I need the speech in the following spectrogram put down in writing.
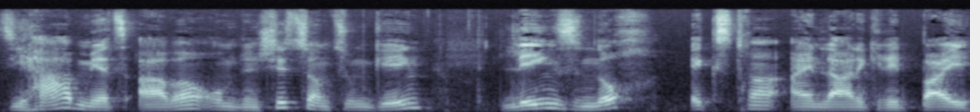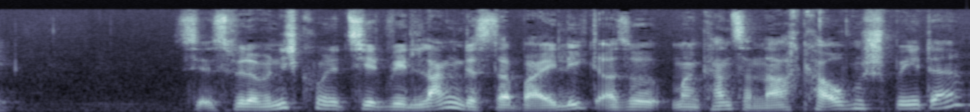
Sie haben jetzt aber, um den Shitstorm zu umgehen, legen sie noch extra ein Ladegerät bei. Es wird aber nicht kommuniziert, wie lang das dabei liegt. Also man kann es dann nachkaufen später.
